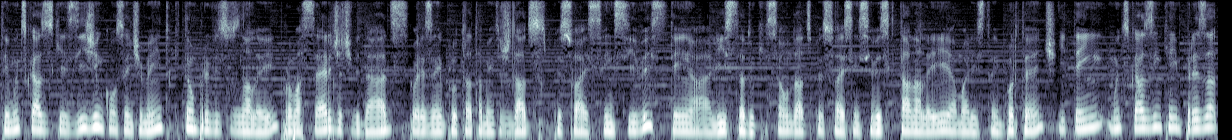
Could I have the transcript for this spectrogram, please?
tem muitos casos que exigem consentimento que estão previstos na lei para uma série de atividades, por exemplo, o tratamento de dados pessoais sensíveis. Tem a lista do que são dados pessoais sensíveis que está na lei, é uma lista importante. E tem muitos casos em que a empresa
